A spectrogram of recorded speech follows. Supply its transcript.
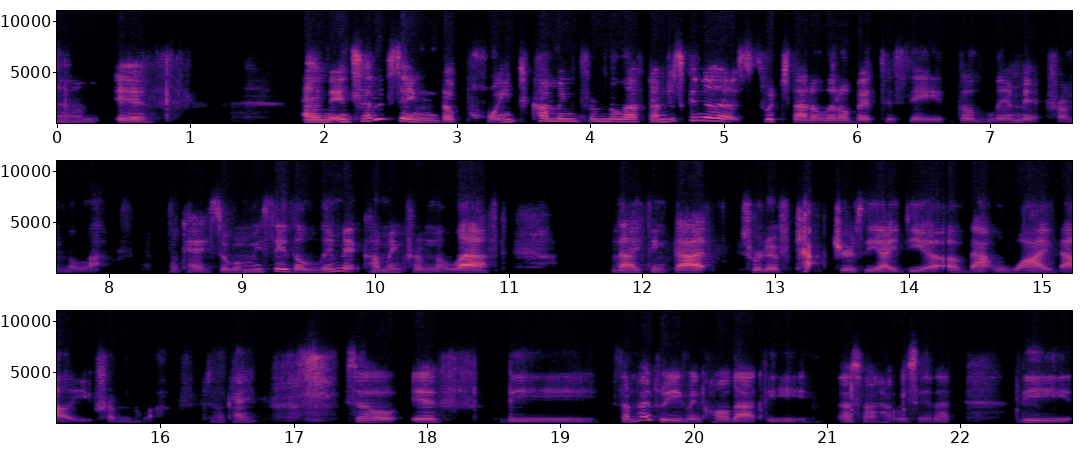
um, if and instead of saying the point coming from the left, I'm just gonna switch that a little bit to say the limit from the left. Okay, so when we say the limit coming from the left, I think that sort of captures the idea of that y value from the left. Okay, so if the, sometimes we even call that the, that's not how we say that, the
